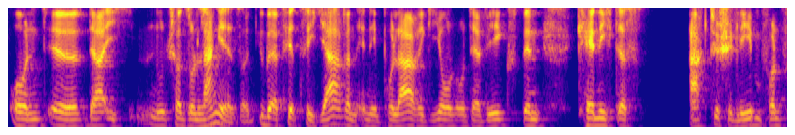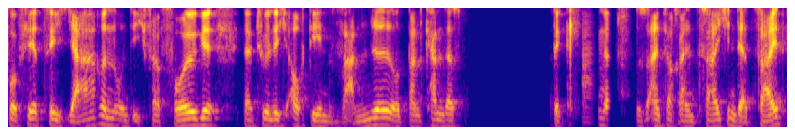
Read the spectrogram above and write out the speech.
Und äh, da ich nun schon so lange, seit über 40 Jahren in den Polarregionen unterwegs bin, kenne ich das arktische Leben von vor 40 Jahren und ich verfolge natürlich auch den Wandel und man kann das beklagen. Das ist einfach ein Zeichen der Zeit.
